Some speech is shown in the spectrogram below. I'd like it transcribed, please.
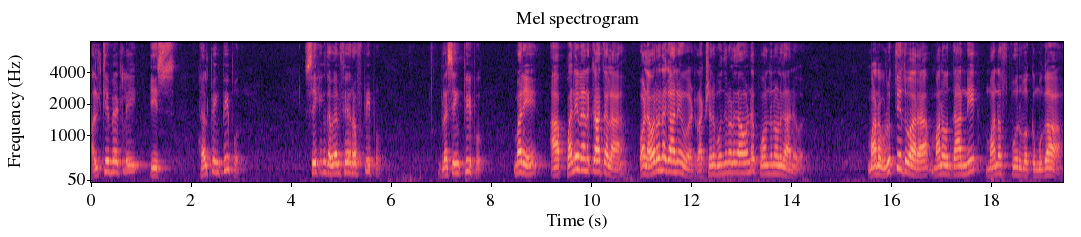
ultimately is helping people seeking the welfare of people blessing people మరి ఆ పని వెనకాతల వాళ్ళు ఎవరైనా కానివ్వండి రక్షణ పొందిన వాళ్ళు కావండి పొందిన వాళ్ళు కానివ్వండి. మన వృత్తి ద్వారా మనం దాన్ని మనఃపూర్వకముగా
